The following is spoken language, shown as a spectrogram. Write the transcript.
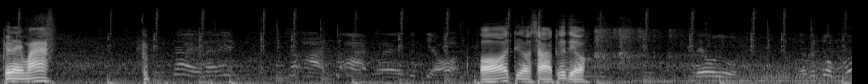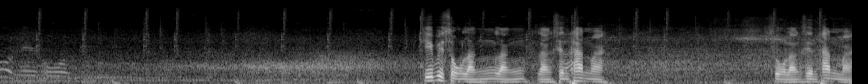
ไปไหนมาได้อะไรสะอาดสะอาดเลยก๋วยเตี๋ยวอะอ๋อ เตี๋ยวสาดก็เดี๋ยว เร็วอยู่ กี้ไปส่งหลังหลังหลังเซนทรันมา ส่งหลังเซนทรันมา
